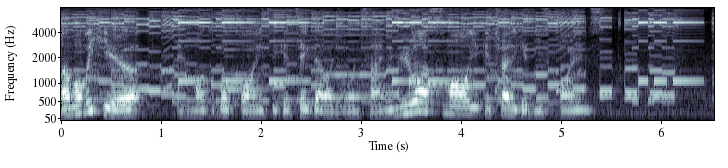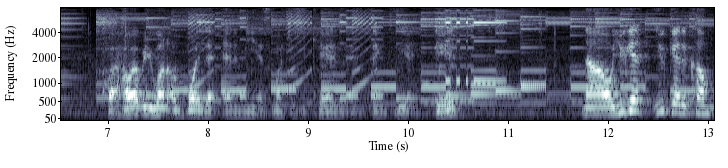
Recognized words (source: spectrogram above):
Um, over here is multiple coins. You can take that on your own time. If you are small, you can try to get these coins. However, you want to avoid that enemy as much as you can, and thankfully I did. Now you get you get to come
